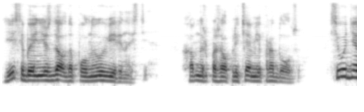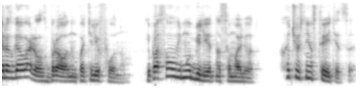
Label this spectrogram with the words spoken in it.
Если бы я не ждал до полной уверенности». Хамнер пожал плечами и продолжил. «Сегодня я разговаривал с Брауном по телефону и послал ему билет на самолет. Хочу с ним встретиться.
